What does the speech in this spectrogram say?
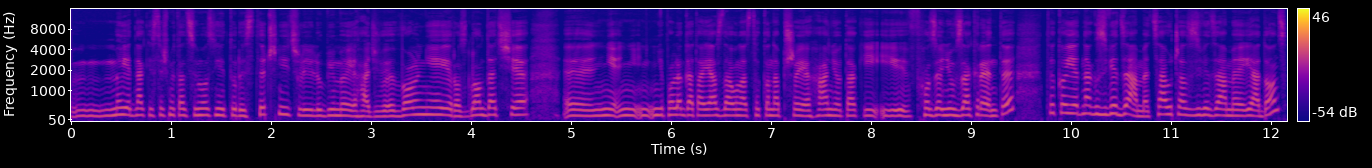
my jednak jesteśmy tacy mocniej turystyczni, czyli lubimy jechać wolniej, rozglądać się, e, nie, nie, nie polega ta jazda u nas tylko na przejechaniu tak, i, i wchodzeniu w zakręty, tylko jednak zwiedzamy, cały czas zwiedzamy jadąc,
